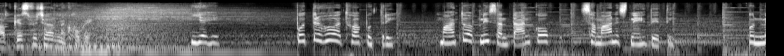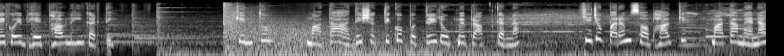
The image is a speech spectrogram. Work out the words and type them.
आप किस विचार में खो गई? यही, पुत्र हो अथवा पुत्री, माँ तो अपनी संतान को समान स्नेह देती। उनमें कोई भेदभाव नहीं करती। किंतु माता आदि शक्ति को पुत्री रूप में प्राप्त करना, ये जो परम सौभाग्य माता मैना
